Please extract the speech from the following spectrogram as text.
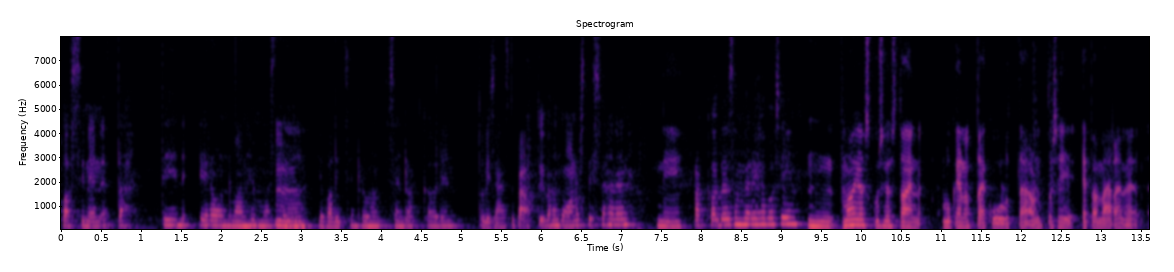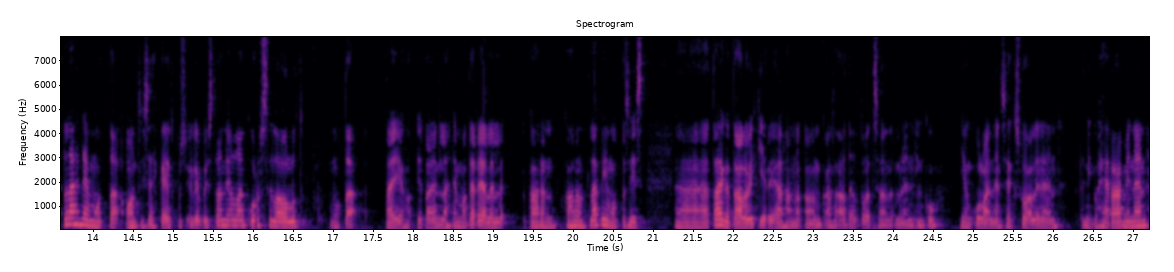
klassinen, että teen eron vanhemmastani mm. ja valitsen romanttisen rakkauden. Toki sehän sitten päättyy vähän huonosti se hänen niin. rakkautensa merihevosiin. Mm, mä oon joskus jostain lukenut tai kuullut, tämä on tosi epämääräinen lähde, mutta on siis ehkä joskus yliopistoon jollain kurssilla ollut, mutta, tai jotain lähdemateriaalille kahdannut läpi, mutta siis ää, taikatalvikirjahan on myös ajateltu, että se on tämmöinen niin jonkunlainen seksuaalinen niin kuin herääminen,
